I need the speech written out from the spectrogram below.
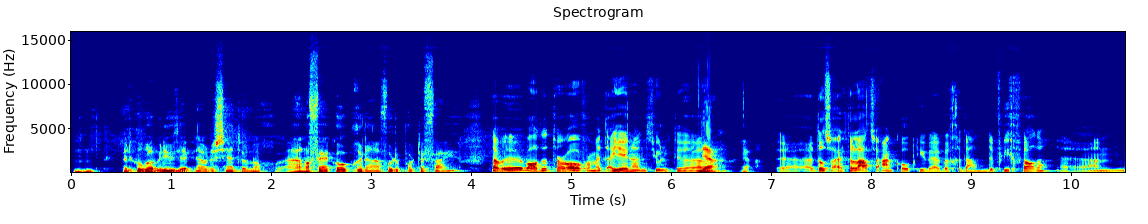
Mm -hmm. Ben ik ook wel benieuwd, heb je nou recent ook nog aan- of verkopen gedaan voor de portefeuille? Nou, we, we hadden het erover met Ayena natuurlijk. De, ja, ja. Uh, dat is eigenlijk de laatste aankoop die we hebben gedaan, de vliegvelden. Uh,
